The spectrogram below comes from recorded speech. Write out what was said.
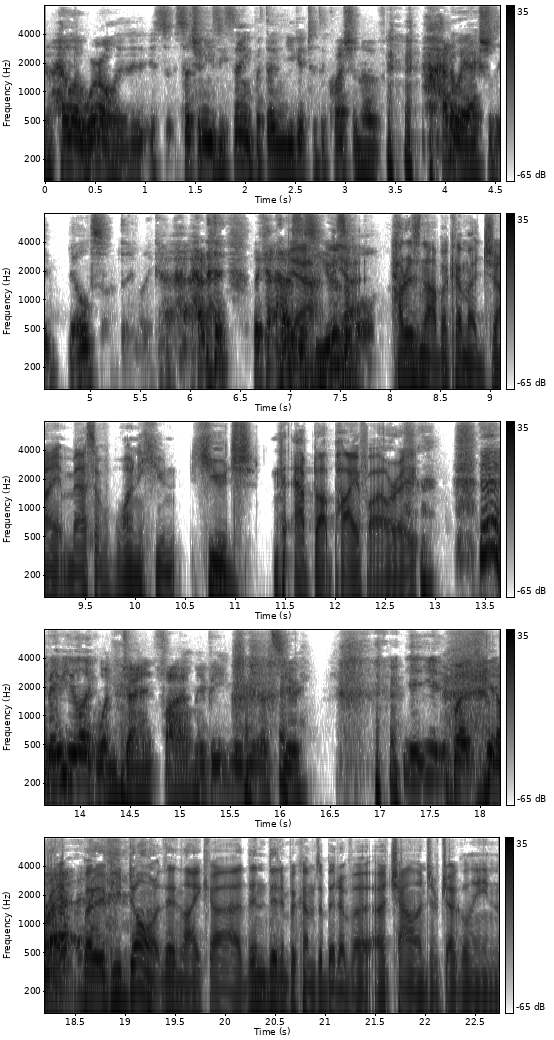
know hello world it's such an easy thing but then you get to the question of how do i actually build something like how, like how is yeah, this usable? Yeah. How does it not become a giant mess of one hu- huge app.py file, right? yeah, maybe you like one giant file. Maybe maybe that's your but you know, right. I, but if you don't, then like uh, then then it becomes a bit of a, a challenge of juggling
